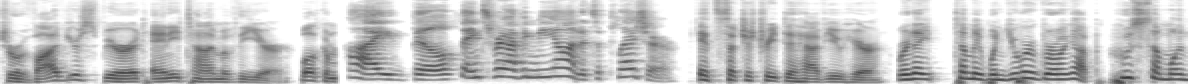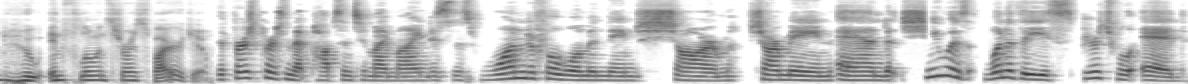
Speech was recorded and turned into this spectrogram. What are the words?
to revive your spirit any time of the year. Welcome. Hi, Bill. Thanks for having me on. It's a pleasure. It's such a treat to have you here. Renee, tell me, when you were growing up, who's someone who influenced or inspired you? The first person that pops into my mind is this wonderful woman named Charm, Charmaine, and she was one of the spiritual ed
